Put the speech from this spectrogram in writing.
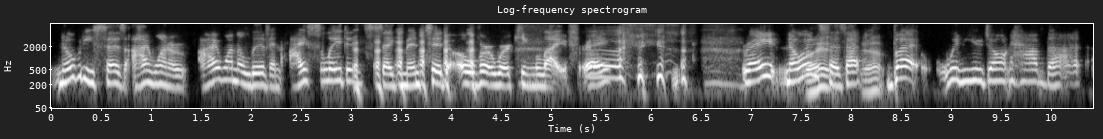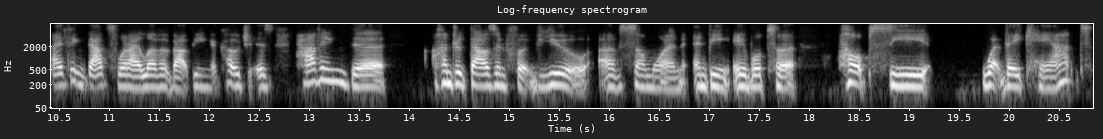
nobody says i want to i want to live an isolated segmented overworking life right uh, yeah. right no one right. says that yeah. but when you don't have that i think that's what i love about being a coach is having the 100,000 foot view of someone and being able to help see what they can't.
